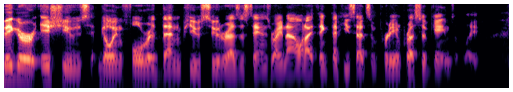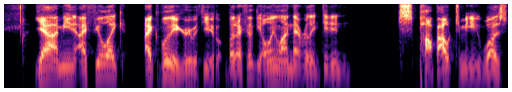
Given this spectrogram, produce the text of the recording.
bigger issues going forward than Pius Suter as it stands right now. And I think that he's had some pretty impressive games of late. Yeah, I mean, I feel like I completely agree with you, but I feel like the only line that really didn't pop out to me was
